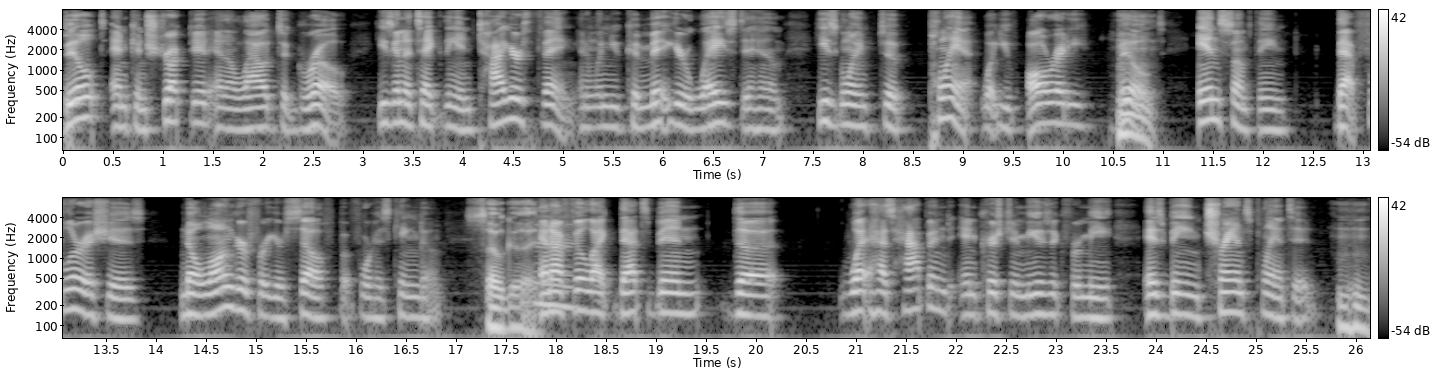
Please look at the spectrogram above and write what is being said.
built and constructed and allowed to grow. He's going to take the entire thing, and when you commit your ways to Him, He's going to plant what you've already hmm. built in something that flourishes no longer for yourself, but for His kingdom. So good. And I feel like that's been the what has happened in Christian music for me is being transplanted hmm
